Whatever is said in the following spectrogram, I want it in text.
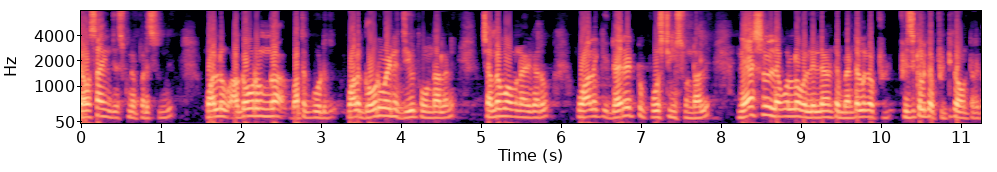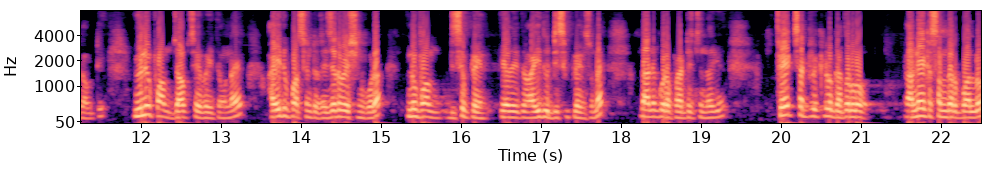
వ్యవసాయం చేసుకునే పరిస్థితి ఉంది వాళ్ళు అగౌరవంగా బతకకూడదు. వాళ్ళ గౌరవమైన జీవితం ఉండాలని చంద్రబాబు నాయుడు గారు వాళ్ళకి డైరెక్ట్ పోస్టింగ్స్ ఉండాలి. నేషనల్ లెవెల్లో వాళ్ళు వెళ్ళారంటే మెంటల్గా ఫిజికల్గా ఫిట్గా ఉంటారు కాబట్టి యూనిఫామ్ జాబ్స్ ఏవైతే ఉన్నాయో ఐదు పర్సెంట్ రిజర్వేషన్ కూడా యూనిఫామ్ డిసిప్లైన్ ఏదైతే ఐదు డిసిప్లైన్స్ ఉన్నాయో దానికి కూడా పాటించింది ఫేక్ సర్టిఫికెట్లు గతంలో అనేక సందర్భాల్లో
